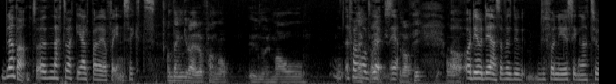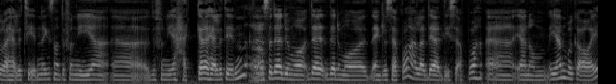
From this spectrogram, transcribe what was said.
Blant annet. Nettverket hjelper deg å få innsikt. Og den greier å fange opp unormal Ja. nettverkstrafikk? Og, Og, og det er jo det, altså, du, du får nye signaturer hele tiden. Du får nye, uh, du får nye hackere hele tiden. Ja. Uh, så det du, må, det, det du må egentlig se på, eller det de ser på uh, gjennom igjen av AI,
